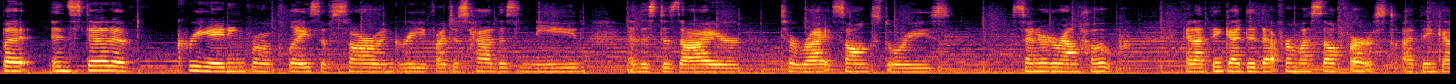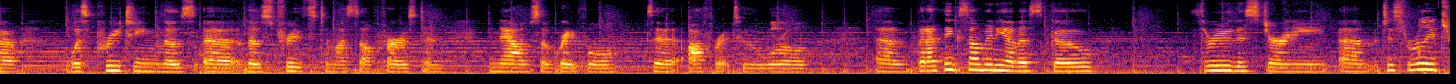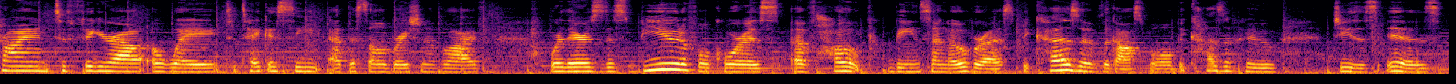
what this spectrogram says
But instead of creating from a place of sorrow and grief, I just had this need and this desire to write song stories centered around hope. And I think I did that for myself first. I think I was preaching those uh, those truths to myself first, and now I'm so grateful to offer it to the world. Um, but I think so many of us go through this journey, um, just really trying to figure out a way to take a seat at the celebration of life where there's this beautiful chorus of hope being sung over us because of the gospel, because of who Jesus is.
